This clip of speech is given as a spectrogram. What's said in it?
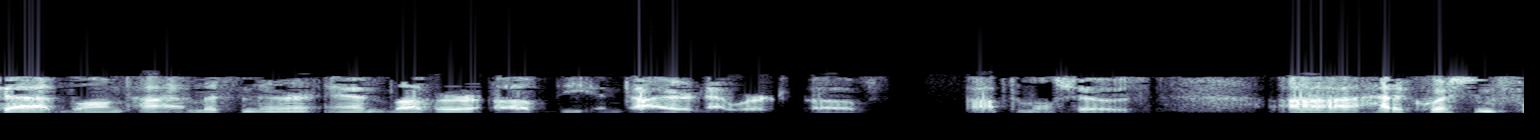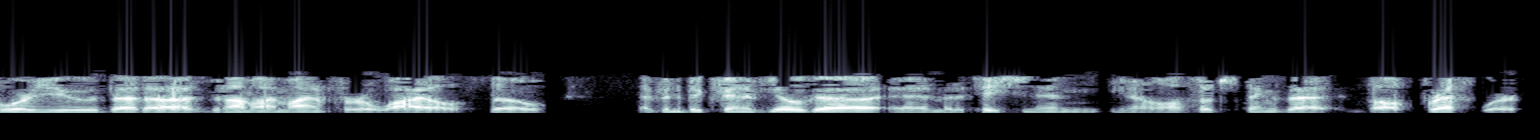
Chad, longtime listener and lover of the entire network of optimal shows. I uh, had a question for you that uh, has been on my mind for a while. So I've been a big fan of yoga and meditation and, you know, all sorts of things that involve breath work.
